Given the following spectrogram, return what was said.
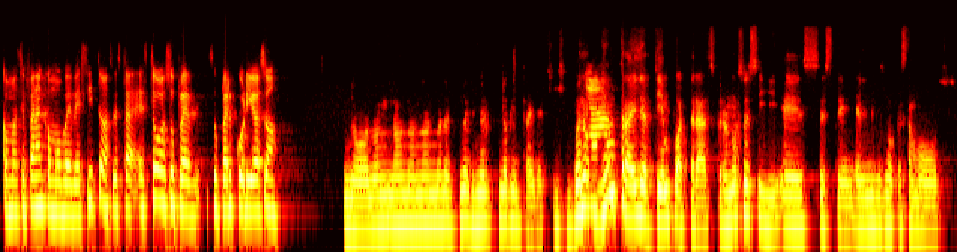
como si fueran como bebecitos. Está, estuvo súper, súper curioso. No, no, no, no, no, no, no, no, vi un tráiler. Bueno, Ah. vi un tráiler tiempo atrás, pero no sé si es este el mismo que estamos.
